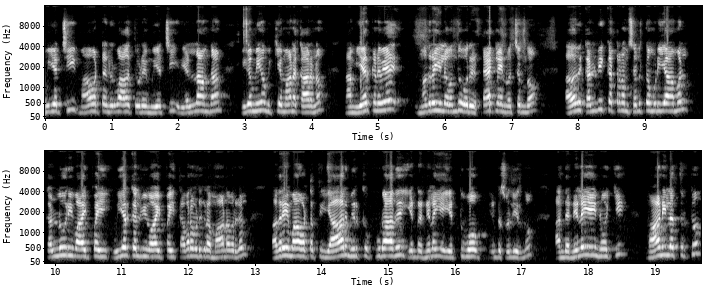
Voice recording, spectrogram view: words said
முயற்சி மாவட்ட நிர்வாகத்துடைய முயற்சி இது எல்லாம் தான் மிக மிக முக்கியமான காரணம். நாம் ஏற்கனவே மதுரையில் வந்து ஒரு டேக்லைன் வச்சுருந்தோம். அதாவது கல்வி கட்டணம் செலுத்த முடியாமல் கல்லூரி வாய்ப்பை உயர்கல்வி வாய்ப்பை தவறவிடுகிற மாணவர்கள் மதுரை மாவட்டத்தில் யாரும் இருக்கக்கூடாது என்ற நிலையை எட்டுவோம் என்று சொல்லியிருந்தோம். அந்த நிலையை நோக்கி மாநிலத்திற்கும்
